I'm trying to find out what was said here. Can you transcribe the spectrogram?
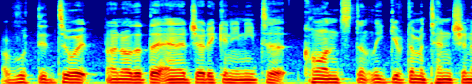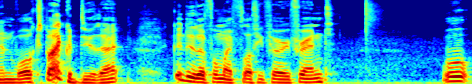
I've looked into it. I know that they're energetic and you need to constantly give them attention and walks, but I could do that. Could do that for my fluffy furry friend. Well,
